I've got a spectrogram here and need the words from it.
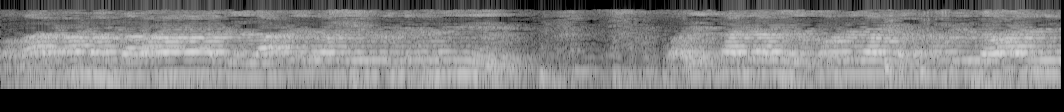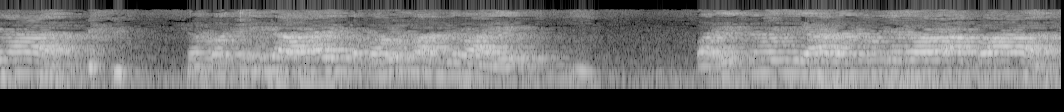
وما كان الضرات الأرض والإبن في وإن تجر بالقول يوم في دوائرنا تفكير دوائر تفرق عن دوائر فإنه يعلم جل وعلا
